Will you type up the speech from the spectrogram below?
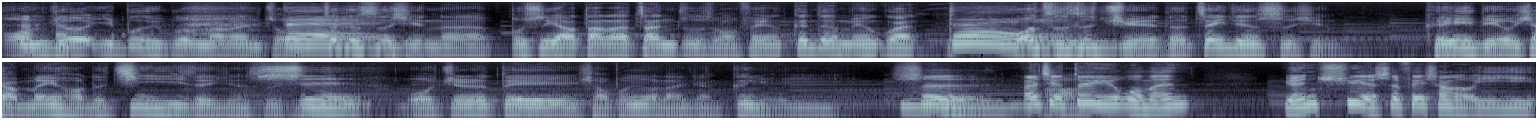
我们就 一步一步慢慢做。这个事情呢，不是要大家赞助什么费用，跟这个没有关。对，我只是觉得这件事情可以留下美好的记忆，这件事情是我觉得对小朋友来讲更有意义。是嗯，而且对于我们园区也是非常有意义。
